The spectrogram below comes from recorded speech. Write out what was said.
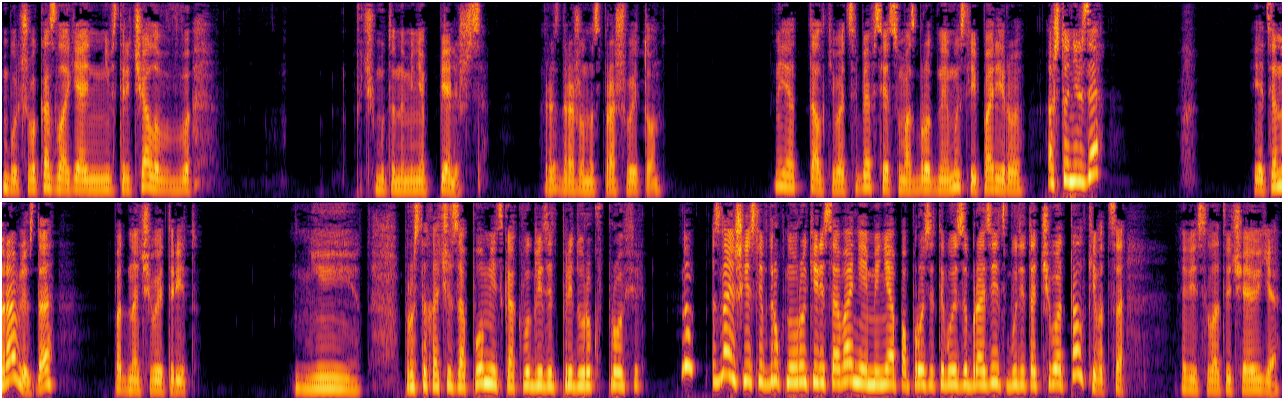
Большего козла я не встречала в... Почему ты на меня пялишься? Раздраженно спрашивает он. Я отталкиваю от себя все сумасбродные мысли и парирую. «А что, нельзя?» «Я тебе нравлюсь, да?» — подначивает Рит. «Нет, просто хочу запомнить, как выглядит придурок в профиль. Ну, знаешь, если вдруг на уроке рисования меня попросят его изобразить, будет от чего отталкиваться», — весело отвечаю я.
